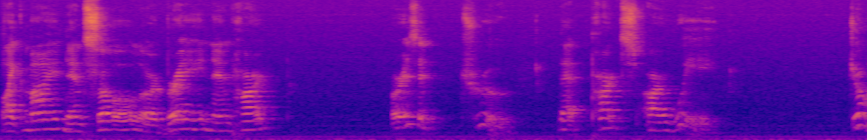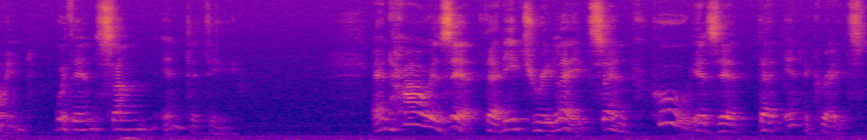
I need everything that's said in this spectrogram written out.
like mind and soul, or brain and heart? Or is it true that parts are we, joined within some entity? And how is it that each relates, and who is it that integrates?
